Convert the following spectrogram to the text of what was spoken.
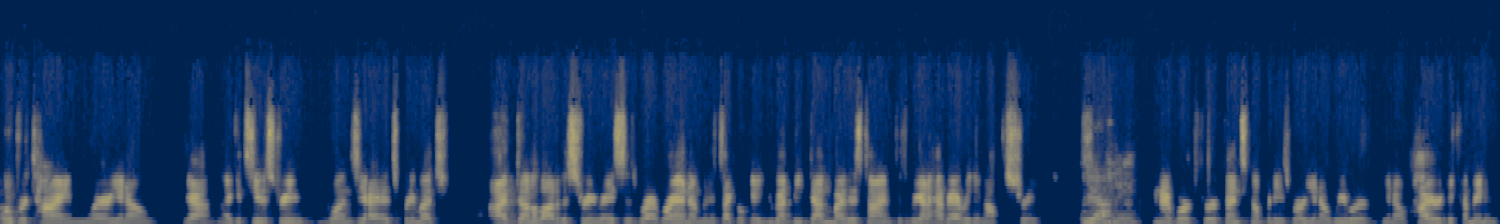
over time, where you know, yeah, I could see the street ones. Yeah, it's pretty much. I've done a lot of the street races where I've ran them, and it's like, okay, you got to be done by this time because we got to have everything off the street. Yeah. Mhm. And I've worked for fence companies where you know we were you know hired to come in and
